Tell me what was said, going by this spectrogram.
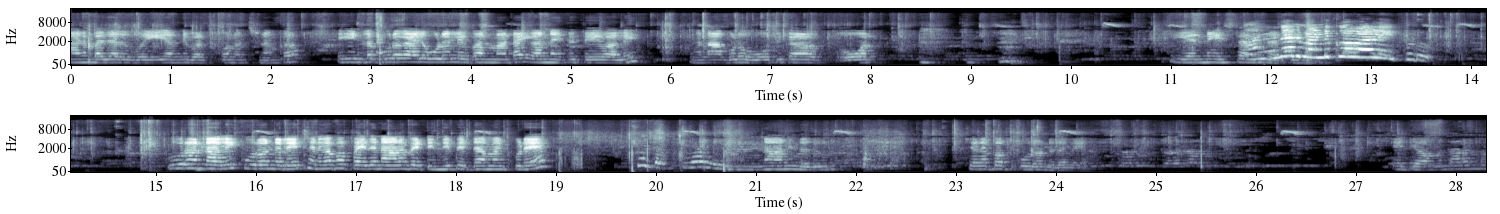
ఆయన బజారుకు పోయి అన్ని పట్టుకొని వచ్చినాక ఇక ఇంట్లో కూరగాయలు కూడా లేవు అనమాట ఇక అన్నీ అయితే తేవాలి. ఇక నాకు కూడా ఓపిక ఓవర్. ఇవన్నీ ఇస్తాను వండుకోవాలి ఇప్పుడు. కూర వండాలి కూర వండలే. శనగపప్పు అయితే నానబెట్టింది పెద్దమ్మ ఇప్పుడే. నానిందో చూడు శనగపప్పు కూర వండుదాం ఇక. ఏంటి అమ్ముతారమ్మా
